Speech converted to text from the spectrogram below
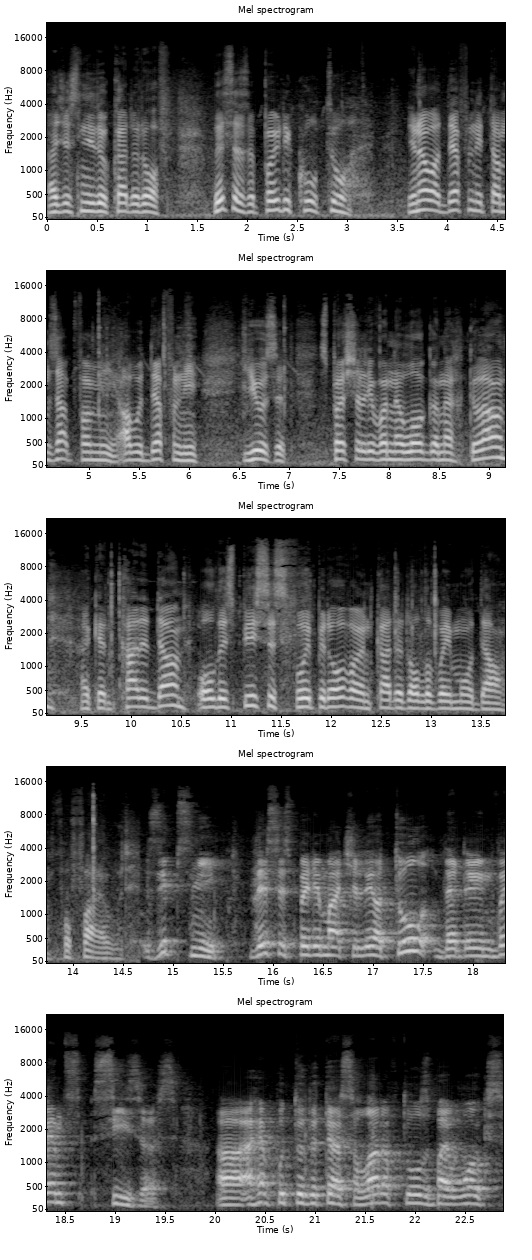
I just need to cut it off. This is a pretty cool tool. You know what? Definitely thumbs up for me. I would definitely use it especially when i log on the ground. I can cut it down. All these pieces flip it over and cut it all the way more down for firewood. ZipSnip this is pretty much a little tool that invents scissors Uh, I have put to the test a lot of tools by Worx.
